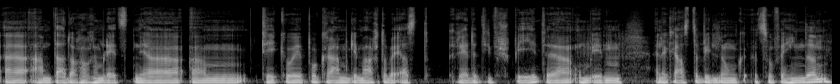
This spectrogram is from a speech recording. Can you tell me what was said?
äh, haben dadurch auch im letzten Jahr ähm, Takeaway-Programm gemacht, aber erst relativ spät, ja, um eben eine Clusterbildung zu verhindern.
